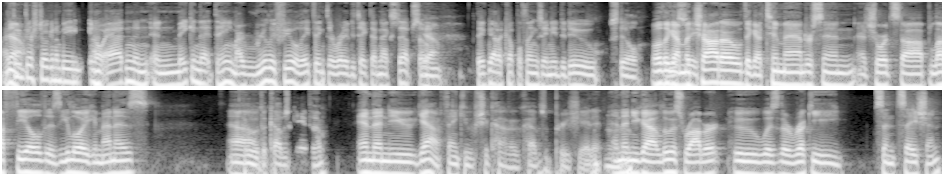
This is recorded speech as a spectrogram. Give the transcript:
I No. think they're still going to be, you know, adding and, and making that team. I really feel they think they're ready to take that next step. So Yeah. they've got a couple things they need to do still. Well, they got We'll see. Machado. They got Tim Anderson at shortstop. Left field is Eloy Jimenez. Who the Cubs gave them. and then you, yeah, thank you, Chicago Cubs. Appreciate it. Mm-hmm. And then you got Luis Robert, who was the rookie sensation.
